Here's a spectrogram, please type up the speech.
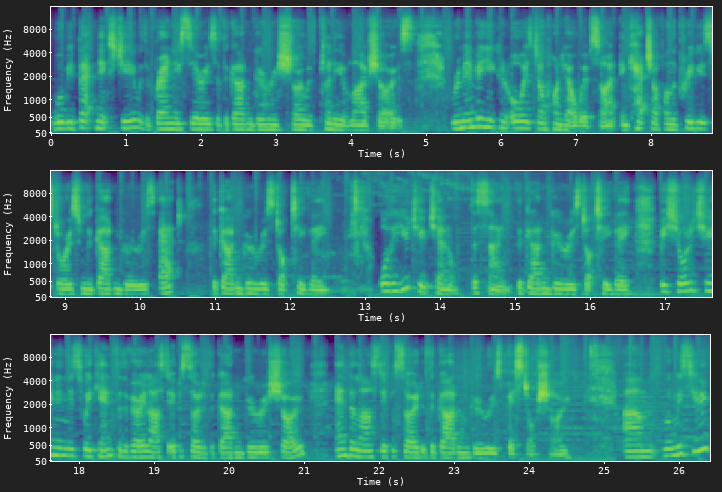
we'll be back next year with a brand new series of the Garden Gurus show with plenty of live shows. Remember, you can always jump onto our website and catch up on the previous stories from the Garden Gurus at thegardengurus.tv or the YouTube channel, the same, thegardengurus.tv. Be sure to tune in this weekend for the very last episode of the Garden Gurus show and the last episode of the Garden Gurus Best of show. Um, we'll miss you,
